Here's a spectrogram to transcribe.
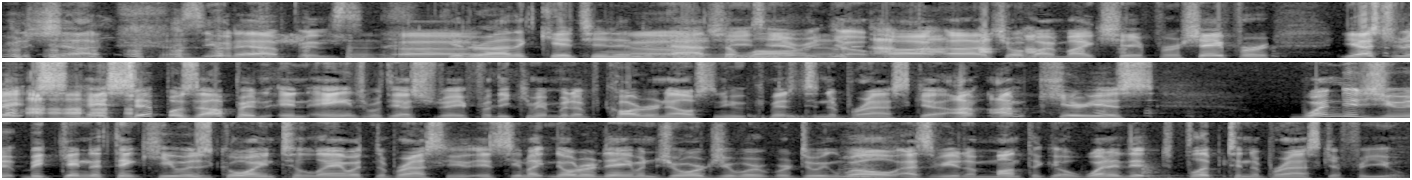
it a shot. See what happens. Uh, Get her out of the kitchen and Oh, at the lawn. Here we go. All right, uh, joined by Mike Schaefer. Schaefer, yesterday, hey, Sip was up in, in Ainsworth yesterday for the commitment of Carter Nelson, who commits to Nebraska. I'm, I'm curious, when did you begin to think he was going to land with Nebraska? It seemed like Notre Dame and Georgia were, were doing well as of even a month ago. When did it flip to Nebraska for you?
